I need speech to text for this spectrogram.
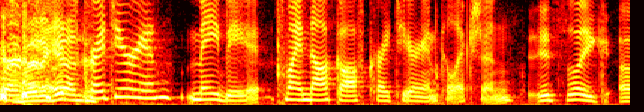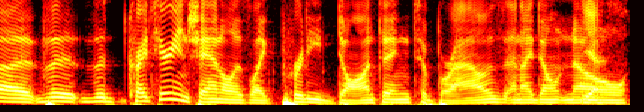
but it's Criterion, maybe. It's my knockoff Criterion collection. it's like uh, the the Criterion channel is like pretty daunting to browse, and I don't know Yes.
